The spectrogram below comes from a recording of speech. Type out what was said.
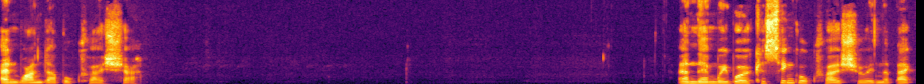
And one double crochet. And then we work a single crochet in the back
